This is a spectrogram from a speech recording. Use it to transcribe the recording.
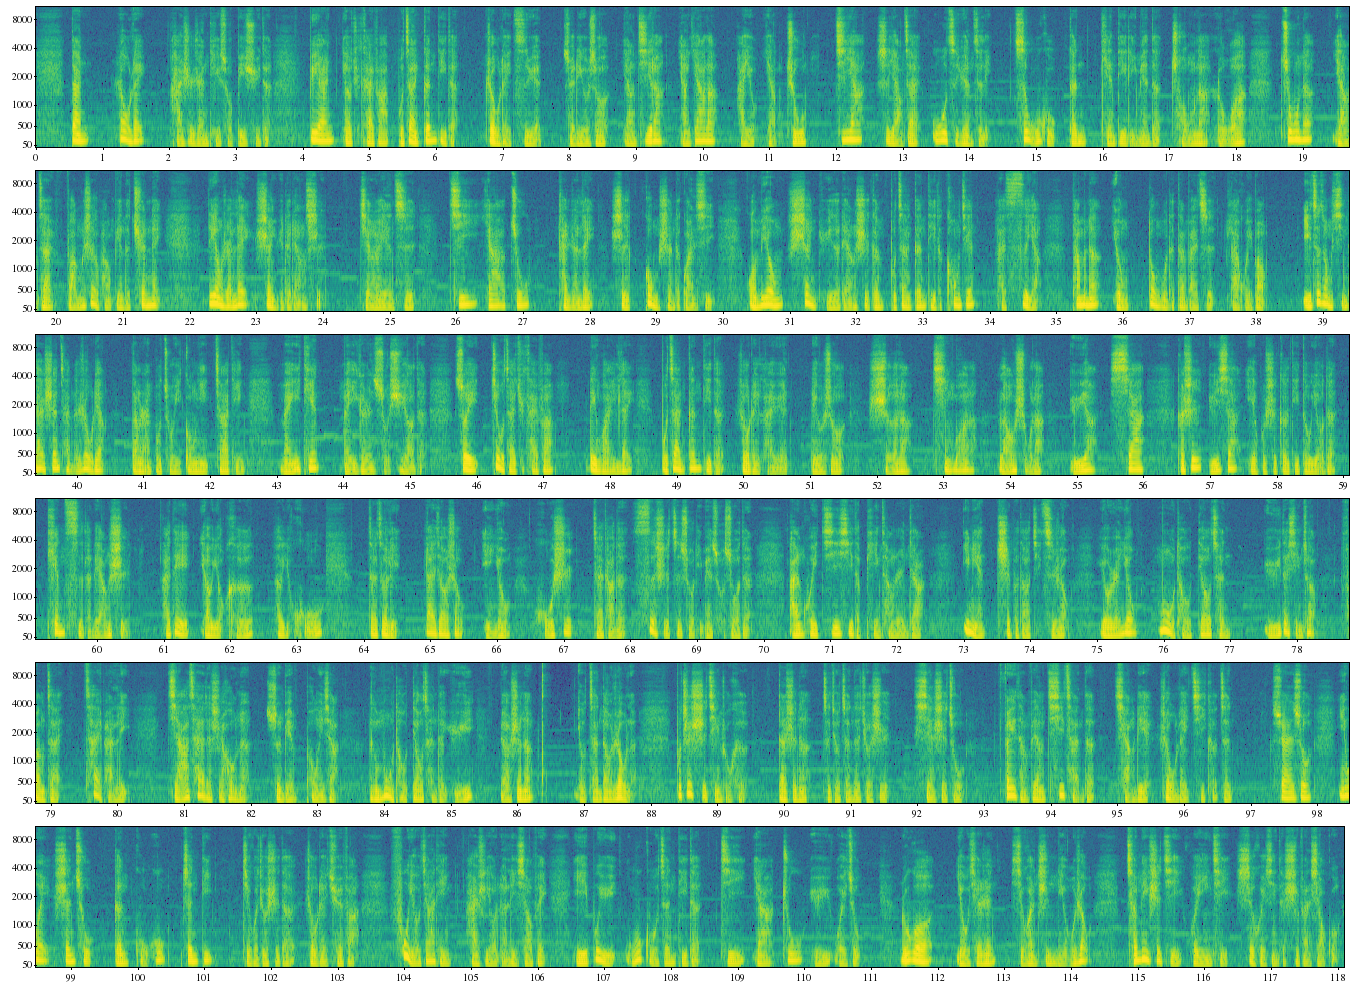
但肉类还是人体所必需的，必然要去开发不占耕地的肉类资源。所以，例如说养鸡啦、养鸭啦，还有养猪。鸡鸭是养在屋子院子里，吃五谷跟田地里面的虫啦、螺啊；猪呢，养在房舍旁边的圈内。利用人类剩余的粮食，简而言之，鸡、鸭、猪看人类是共生的关系。我们用剩余的粮食跟不占耕地的空间来饲养，它们呢，用动物的蛋白质来回报。以这种形态生产的肉量，当然不足以供应家庭每一天每一个人所需要的，所以就再去开发另外一类不占耕地的肉类来源，例如说蛇啦、青蛙啦、老鼠啦、鱼呀、虾。可是鱼虾也不是各地都有的天赐的粮食，还得要有河，要有湖。在这里，赖教授引用胡适在他的《四十自述》里面所说的：安徽鸡西的平常人家，一年吃不到几次肉。有人用木头雕成鱼的形状，放在菜盘里，夹菜的时候呢，顺便碰一下那个木头雕成的鱼。表示呢，有沾到肉了，不知实情如何，但是呢，这就真的就是显示出非常非常凄惨的强烈肉类饥渴症。虽然说因为牲畜跟谷物争地，结果就使得肉类缺乏，富有家庭还是有能力消费，以不与五谷争地的鸡、鸭、猪、鱼为主。如果有钱人喜欢吃牛肉，成名时期会引起社会性的示范效果，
